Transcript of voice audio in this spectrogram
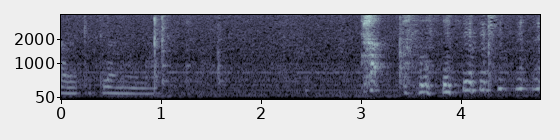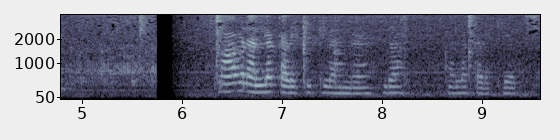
கலக்கிக்கலாம் நல்லா. மாவை நல்லா கலக்கிக்கலாங்க. இதா நல்லா கலக்கியாச்சு.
